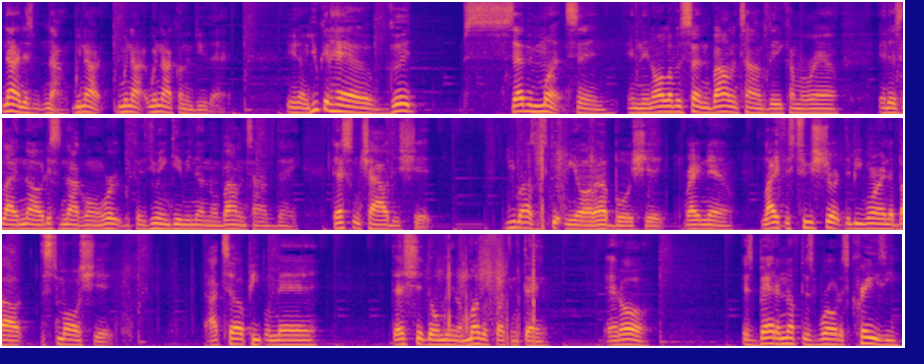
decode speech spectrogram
Not this. No, we're not. We're not. We're not gonna do that. You know, you can have good seven months and and then all of a sudden Valentine's Day come around and it's like, no, this is not gonna work because you ain't give me nothing on Valentine's Day. That's some childish shit. You might as well skip me all that bullshit right now. Life is too short to be worrying about the small shit. I tell people, man, that shit don't mean a motherfucking thing at all. It's bad enough this world is crazy,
